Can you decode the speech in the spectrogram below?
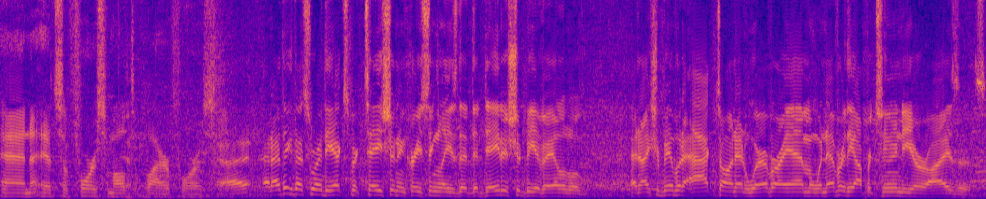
and it's a force multiplier for us. Uh, and I think that's where the expectation increasingly is that the data should be available and I should be able to act on it wherever I am and whenever the opportunity arises.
